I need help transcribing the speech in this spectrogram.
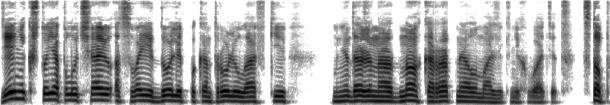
Денег, что я получаю от своей доли по контролю лавки, мне даже на одно каратный алмазик не хватит. Стоп!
